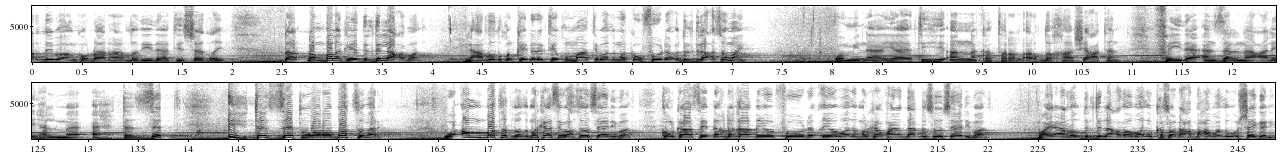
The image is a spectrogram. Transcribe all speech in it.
ardi baan ku dhaaran arladii daati sadci. Iyo dildilaaca baadle ilaa ardadu kolkay dharagtay qumaati baadle marka u foodhic u dildilaaca soomayn ومن آياته أنك ترى الأرض خاشعة فإذا أنزلنا عليها الماء اهتزت اهتزت وربت سمرك وأنبتت بعد مركاسي وحسو ساري بعد كل كاسي دقدقاقي وفورعي بعد مركا وحنا داق سو ساري بعد وهي أرض دلدلعة بعد وكسو دحبح بعد وشيغني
